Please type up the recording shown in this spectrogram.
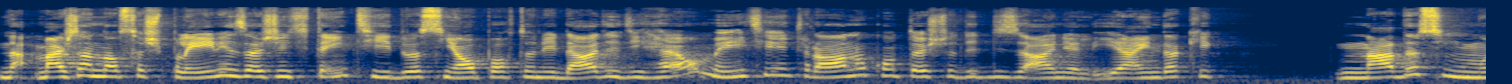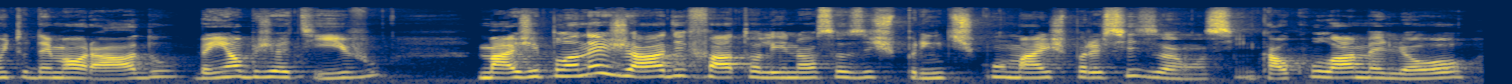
Na, mas nas nossas planes a gente tem tido, assim, a oportunidade de realmente entrar no contexto de design ali, ainda que nada, assim, muito demorado, bem objetivo, mas de planejar, de fato, ali nossas sprints com mais precisão, assim, calcular melhor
